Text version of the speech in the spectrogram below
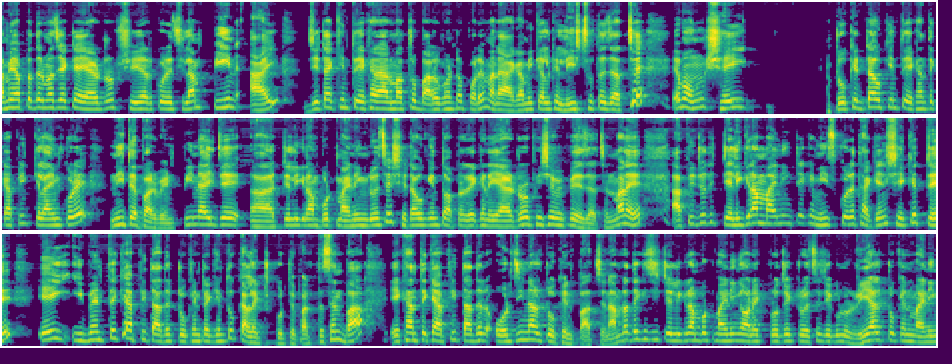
আমি আপনাদের মাঝে একটা এয়ারড্রপ শেয়ার করেছিলাম পিন আই যেটা কিন্তু এখানে আর মাত্র বারো ঘণ্টা পরে মানে আগামীকালকে লিস্ট হতে যাচ্ছে। এবং সেই টোকেনটাও কিন্তু এখান থেকে আপনি ক্লাইম করে নিতে পারবেন। পিনাই যে টেলিগ্রাম বোট মাইনিং রয়েছে, সেটাও কিন্তু আপনারা এখানে এয়ারড্রপ হিসেবে পেয়ে যাচ্ছেন। মানে আপনি যদি টেলিগ্রাম মাইনিংটাকে মিস করে থাকেন, সেক্ষেত্রে এই ইভেন্ট থেকে আপনি তাদের টোকেনটা কিন্তু কালেক্ট করতে পারতেছেন বা এখান থেকে আপনি তাদের অরিজিনাল টোকেন পাচ্ছেন। আমরা দেখেছি টেলিগ্রাম বোট মাইনিংয়ে অনেক প্রজেক্ট রয়েছে, যেগুলো রিয়াল টোকেন মাইনিং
